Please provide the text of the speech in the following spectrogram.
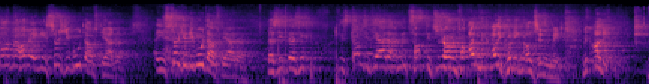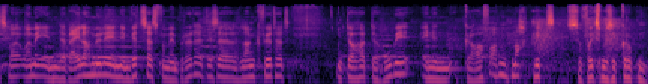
manchmal habe ich eine solche Wut aufs Theater. Eine solche Wut aufs Theater, dass ich, dass ich das ganze Theater mitsamt die Zuschauer vor allem mit allen Kollegen anzünden möchte. Mit allen. Das war einmal in der Weilachmühle, in dem Wirtshaus von meinem Bruder, das er lang geführt hat. Und da hat der Hube einen Grafabend gemacht mit so Volksmusikgruppen.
